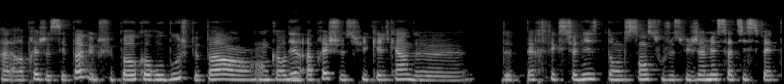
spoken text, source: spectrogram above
Alors après, je sais pas, vu que je suis pas encore au bout, je peux pas encore dire. Après, je suis quelqu'un de de perfectionniste dans le sens où je suis jamais satisfaite,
